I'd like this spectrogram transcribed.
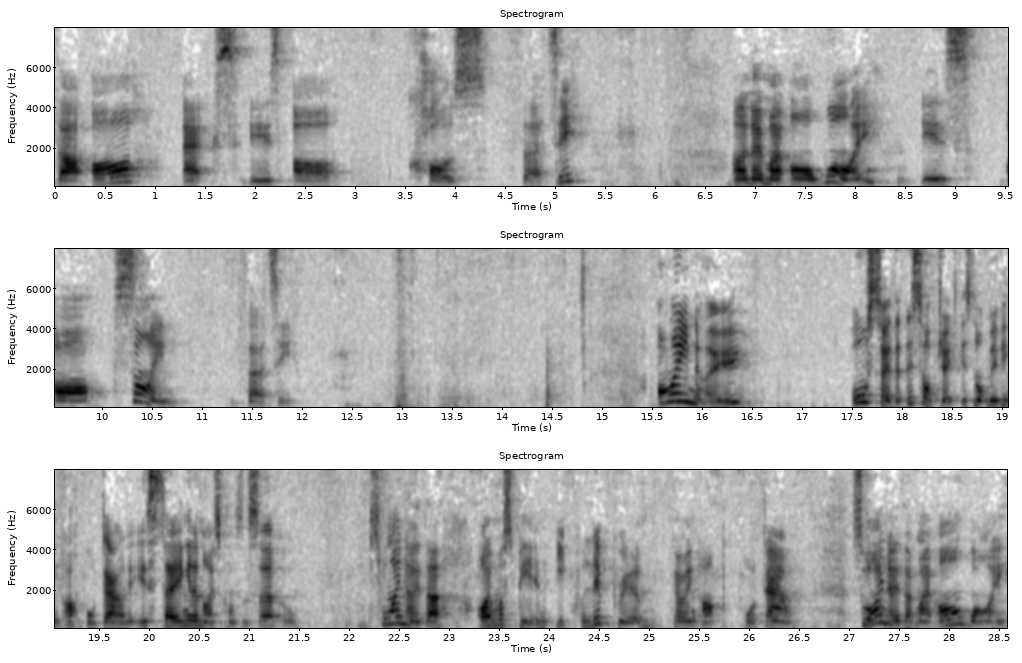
that Rx is r cos 30 I know my ry is r sine 30. I know also that this object is not moving up or down, it is staying in a nice constant circle. So I know that I must be in equilibrium going up or down. So I know that my ry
